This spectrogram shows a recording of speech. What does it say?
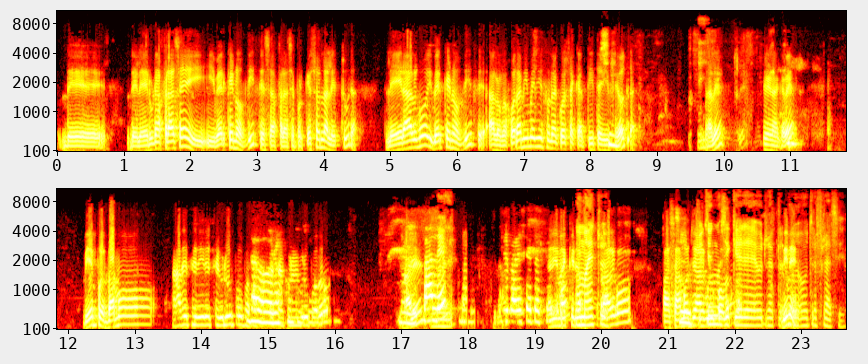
de, de leer una frase y, y ver qué nos dice esa frase, porque eso es la lectura. Leer algo y ver qué nos dice. A lo mejor a mí me dice una cosa que a ti te dice Sí. otra, Sí. ¿vale? No tiene nada que ver. Bien, pues vamos a despedir este grupo. Vamos a empezar con el grupo 2, ¿vale? vale, Vale. me parece ¿Nadie perfecto. más quiere decir maestro. algo? Pasamos Sí, ya Yo al tengo, grupo si 2. quiere, otra, Dime. otra frase.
